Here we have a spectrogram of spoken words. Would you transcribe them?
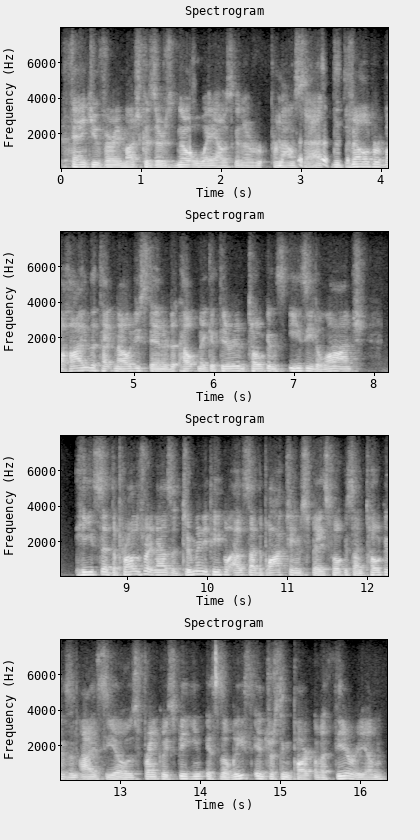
Thank you very much, because there's no way I was going to pronounce that. the developer behind the technology standard that helped make Ethereum tokens easy to launch, he said the problems right now is that too many people outside the blockchain space focus on tokens and ICOs. Frankly speaking, it's the least interesting part of Ethereum.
